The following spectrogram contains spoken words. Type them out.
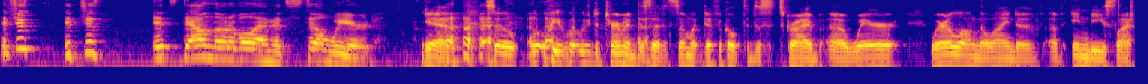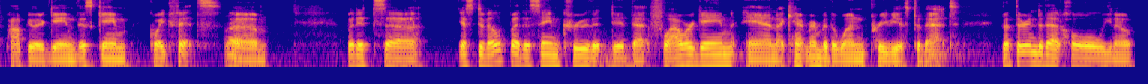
It's just it's just it's downloadable and it's still weird. Yeah. So what we what we've determined is that it's somewhat difficult to describe uh, where where along the line of, of indie slash popular game this game quite fits. Right. Um, but it's uh, it's developed by the same crew that did that Flower game, and I can't remember the one previous to that. But they're into that whole you know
